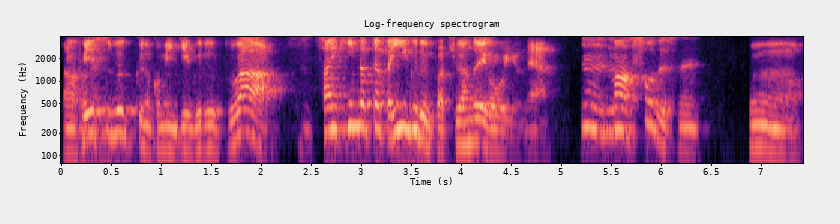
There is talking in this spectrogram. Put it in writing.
あ Facebook のコミュニティグループは、最近だとやっぱいいグループは Q&A が多いよね。うん、まあ、そうですね。うん。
